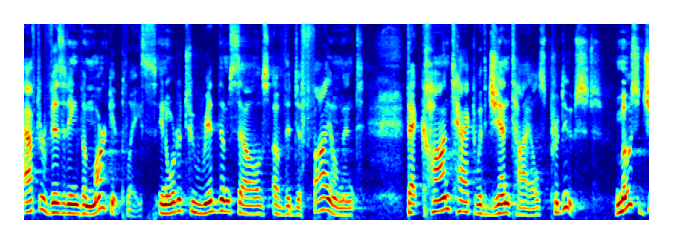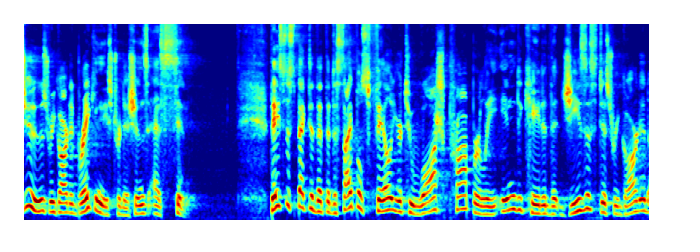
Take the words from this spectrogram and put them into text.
after visiting the marketplace in order to rid themselves of the defilement that contact with Gentiles produced. Most Jews regarded breaking these traditions as sin. They suspected that the disciples' failure to wash properly indicated that Jesus disregarded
